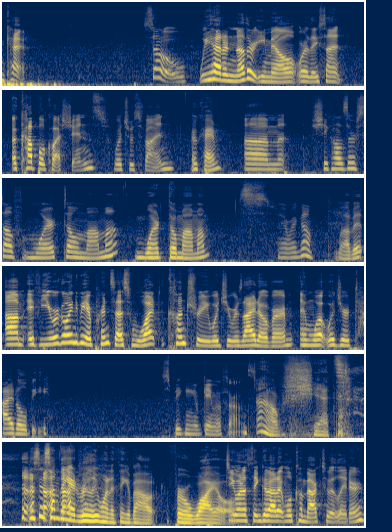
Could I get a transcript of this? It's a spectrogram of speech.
Okay. So we had another email where they sent a couple questions, which was fun. Okay. Um, she calls herself Muerto Mama. Muerto Mama. There we go. Love it. Um, if you were going to be a princess, what country would you reside over, and what would your title be? Speaking of Game of Thrones, Oh shit. this is something I'd really want to think about for a while. do you want to think about it? and We'll come back to it later.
